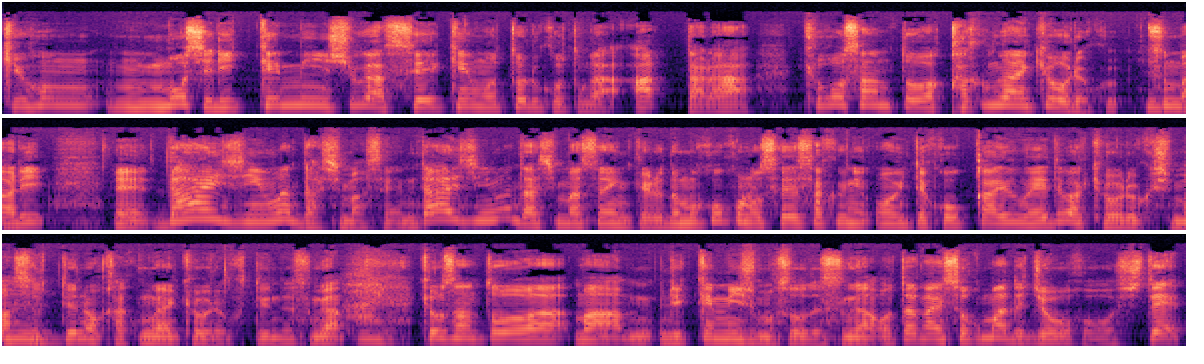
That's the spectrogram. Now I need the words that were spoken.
基本、もし立憲民主が政権を取ることがあったら、共産党は閣外協力、つまり、え大臣は出しません。大臣は出しませんけれども、個々の政策において国会運営では協力します。っていうのは閣外協力っていうんですが、はい、共産党は、まあ、立憲民主もそうですが、お互いそこまで譲歩をして、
